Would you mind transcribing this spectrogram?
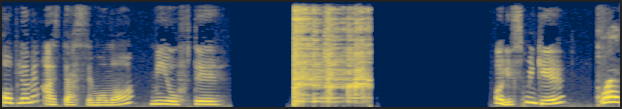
قابلمه از دست ماما میفته آلیس میگه وای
